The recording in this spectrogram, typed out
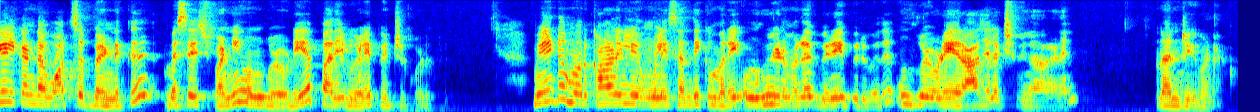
கீழ்கண்ட வாட்ஸ்அப் எண்ணுக்கு மெசேஜ் பண்ணி உங்களுடைய பதிவுகளை பெற்றுக்கொள்ளுங்கள் மீண்டும் ஒரு காலையில் உங்களை சந்திக்கும் வரை உங்களிடம் விடைபெறுவது உங்களுடைய ராஜலட்சுமி நாராயணன். நன்றி வணக்கம்.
